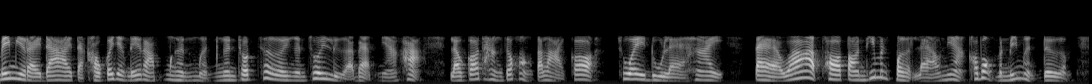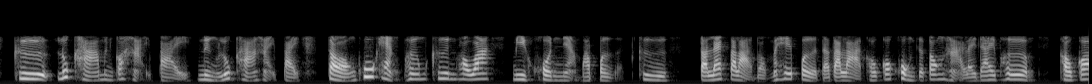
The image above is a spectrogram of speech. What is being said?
ไม่มีไรายได้ แต่เขาก็ยังได้รับเงินเหมือนเงินชดเชย เงินช่วยเหลือแบบนี้ค่ะ แล้วก็ทางเจ้าของตลาดก็ช่วยดูแลให้ แต่ว่าพอตอนที่มันเปิดแล้วเนี่ยเขาบอกมันไม่เหมือนเดิม คือลูกค้ามันก็หายไปหนึ่งลูกค้าหายไปสองคู่แข่งเพิ่มขึ้น เพราะว่ามีคนเนี่ยมาเปิด คือตอนแรกตลาดบอกไม่ให้เปิดแต่ตลาดเขาก็คงจะต้องหาไรายได้เพิ่มเขาก็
